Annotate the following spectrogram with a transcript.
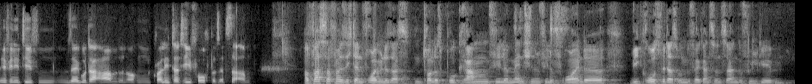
definitiv ein, sehr guter Abend und auch ein qualitativ hochbesetzter Abend. Auf was darf man sich denn freuen, wenn du sagst, ein tolles Programm, viele Menschen, viele Freunde? Wie groß wird das ungefähr? Kannst du uns da ein Gefühl geben?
